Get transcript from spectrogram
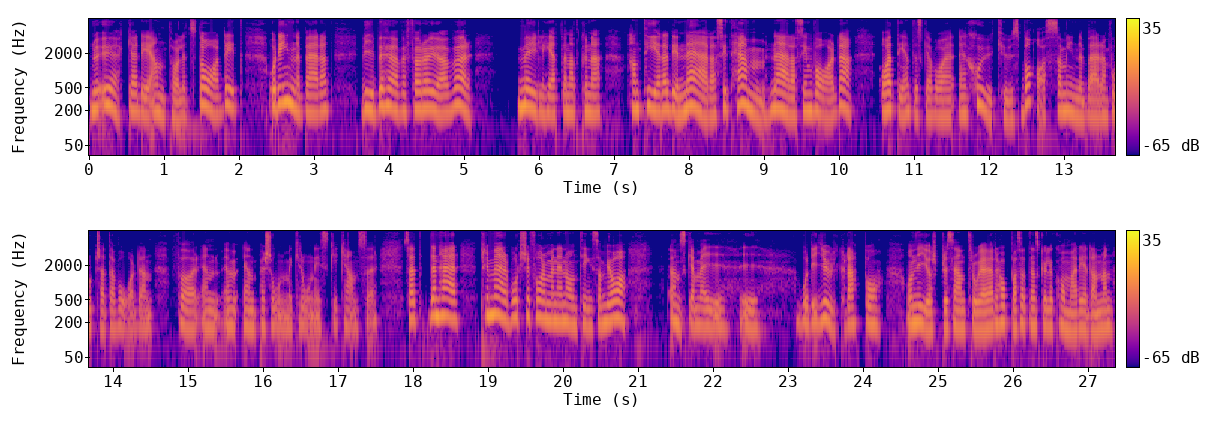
Nu ökar det antalet stadigt. Och det innebär att vi behöver föra över möjligheten att kunna hantera det nära sitt hem, nära sin vardag och att det inte ska vara en sjukhusbas som innebär den fortsatta vården för en, en, en, person med kronisk cancer. Så att den här primärvårdsreformen är någonting som jag önskar mig i, i både julklapp och, och nyårspresent tror jag. Jag hade hoppats att den skulle komma redan men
